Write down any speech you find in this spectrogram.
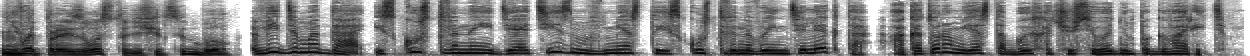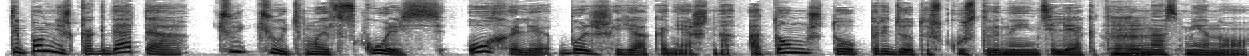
Не до производства дефицит был. Видимо, да. Искусственный идиотизм вместо искусственного интеллекта, о котором я с тобой хочу сегодня поговорить. Ты помнишь, когда-то чуть-чуть мы вскользь охали, больше я, конечно, о том, что придет искусственный интеллект uh-huh. на смену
